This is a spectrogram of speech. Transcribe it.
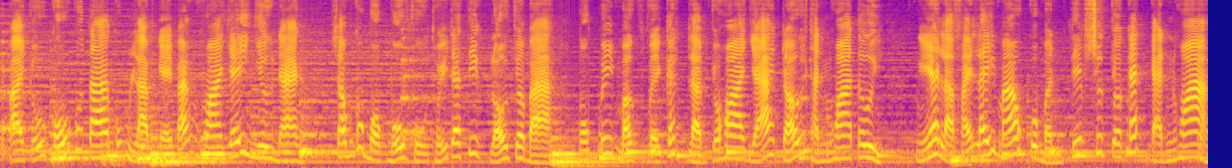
Bà chủ cũ của ta cũng làm nghề bán hoa giấy như nàng. Xong có một mụ phù thủy đã tiết lộ cho bà, một bí mật về cách làm cho hoa giả trở thành hoa tươi. Nghĩa là phải lấy máu của mình tiếp sức cho các cành hoa.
